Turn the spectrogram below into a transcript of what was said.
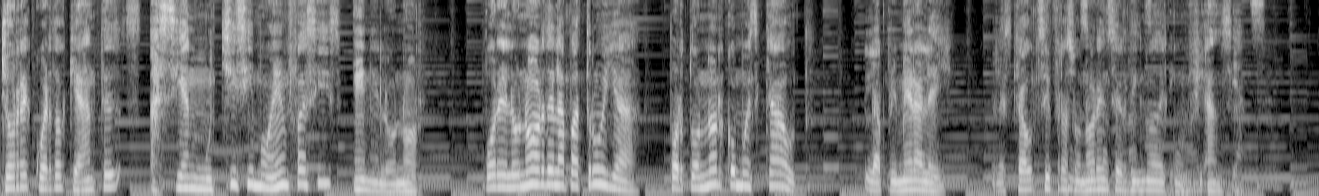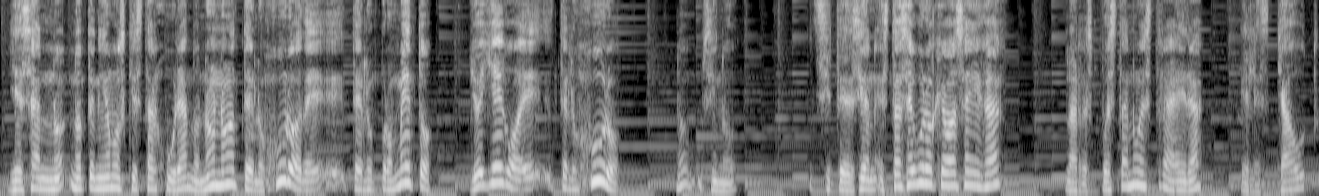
Yo recuerdo que antes hacían muchísimo énfasis en el honor. Por el honor de la patrulla, por tu honor como scout. La primera ley. El scout cifra su honor en ser digno de confianza. Y esa no, no teníamos que estar jurando. No, no, te lo juro, de- te lo prometo. Yo llego, eh, te lo juro. No, sino si te decían, ¿estás seguro que vas a llegar? La respuesta nuestra era, el scout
